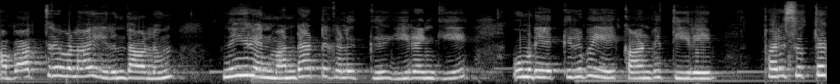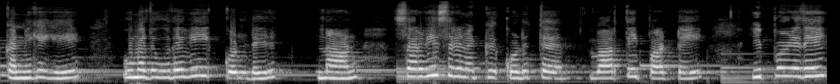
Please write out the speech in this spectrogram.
அபாத்திரவளாய் இருந்தாலும் நீர் என் மன்றாட்டுகளுக்கு இறங்கி உம்முடைய கிருபையை காண்பித்தீரேன் பரிசுத்த கன்னிகையே உமது உதவியைக் கொண்டு நான் சர்வேஸ்வரனுக்கு கொடுத்த வார்த்தை பாட்டை இப்பொழுதே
